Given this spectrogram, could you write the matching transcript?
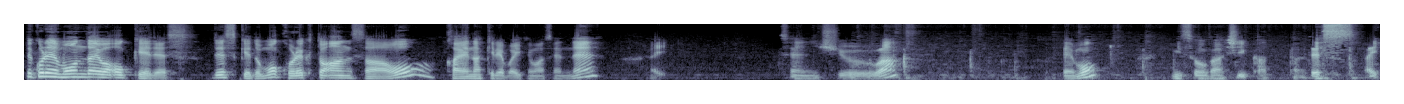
で、これ問題は OK です。ですけども、コレクトアンサーを変えなければいけませんね。はい。先週は、でも、忙しかったです。はい。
